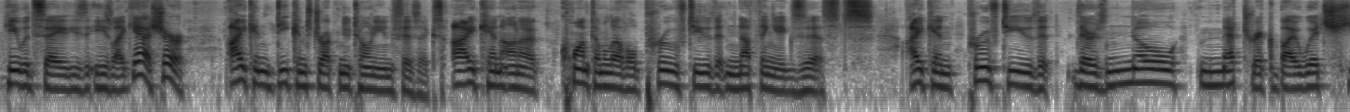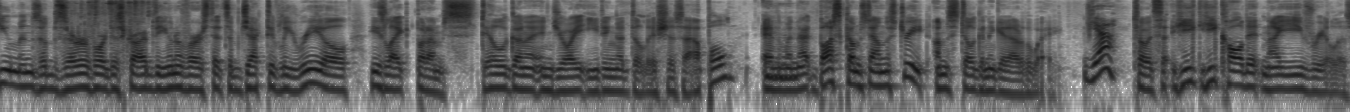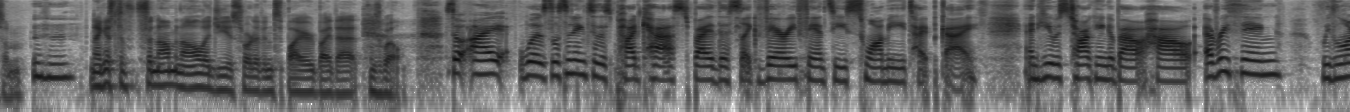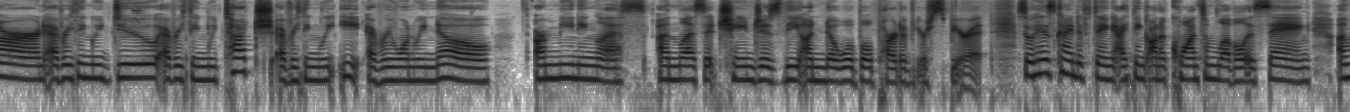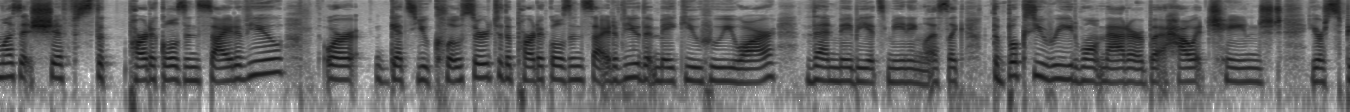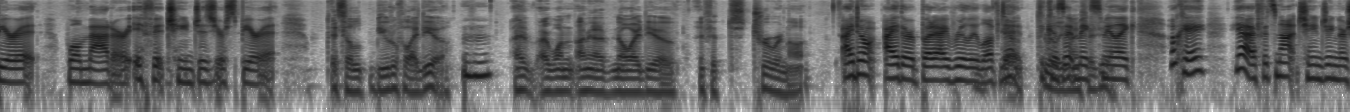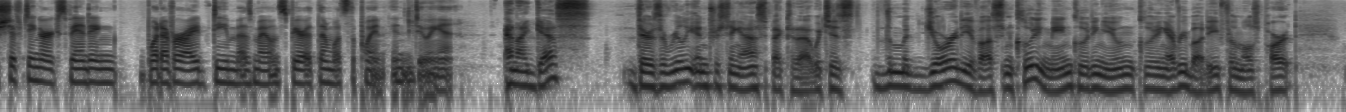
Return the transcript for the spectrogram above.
he would say, he's, he's like, yeah, sure. I can deconstruct Newtonian physics. I can, on a quantum level, prove to you that nothing exists. I can prove to you that there's no metric by which humans observe or describe the universe that's objectively real. He's like, but I'm still going to enjoy eating a delicious apple. And when mm-hmm. that bus comes down the street, I'm still going to get out of the way. Yeah. So it's he he called it naive realism, mm-hmm. and I guess the phenomenology is sort of inspired by that as well. So I was listening to this podcast by this like very fancy Swami type guy, and he was talking about how everything we learn, everything we do, everything we touch, everything we eat, everyone we know are meaningless unless it changes the unknowable part of your spirit. So his kind of thing, I think on a quantum level is saying unless it shifts the particles inside of you or gets you closer to the particles inside of you that make you who you are, then maybe it's meaningless. Like the books you read won't matter, but how it changed your spirit will matter if it changes your spirit. It's a beautiful idea. Mm-hmm. I, I want. I mean, I have no idea if it's true or not. I don't either, but I really loved Yeah, it because really it nice makes me like, okay, yeah, if it's not changing or shifting or expanding whatever I deem as my own spirit, then what's the point in doing it? And I guess there's a really interesting aspect to that, which is the majority of us, including me, including you, including everybody for the most part,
